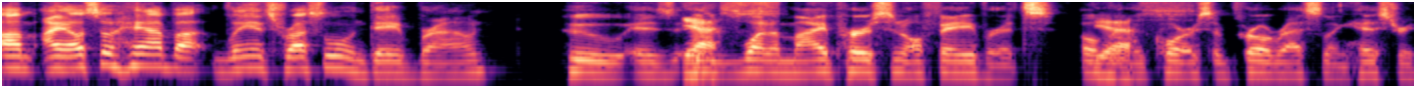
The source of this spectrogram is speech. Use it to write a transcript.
Um, I also have uh, Lance Russell and Dave Brown, who is, is one of my personal favorites over the course of pro wrestling history.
